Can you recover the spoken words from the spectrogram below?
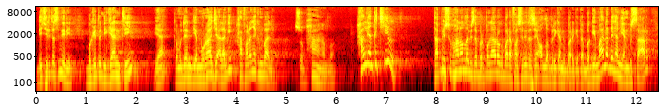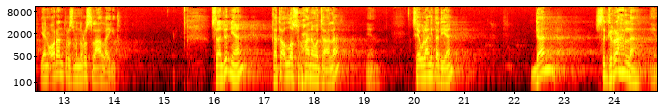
Dia cerita sendiri. Begitu diganti, ya, kemudian dia muraja lagi, hafalannya kembali. Subhanallah. Hal yang kecil. Tapi subhanallah bisa berpengaruh kepada fasilitas yang Allah berikan kepada kita. Bagaimana dengan yang besar yang orang terus menerus lalai gitu. Selanjutnya kata Allah subhanahu wa ta'ala. Ya, saya ulangi tadi ya. Dan segeralah ya,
